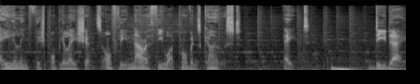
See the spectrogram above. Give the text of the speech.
ailing fish populations off the Narathiwat province coast. 8. D-Day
